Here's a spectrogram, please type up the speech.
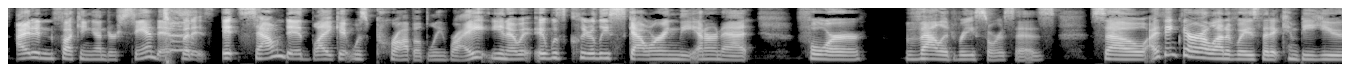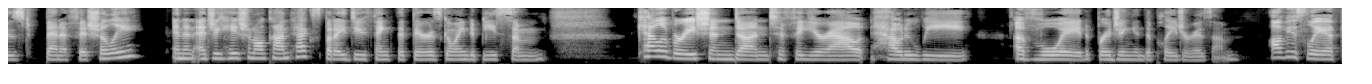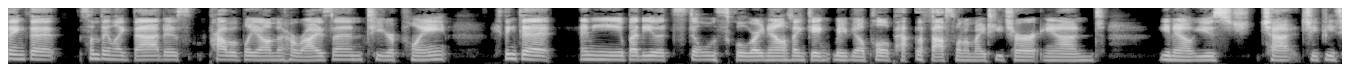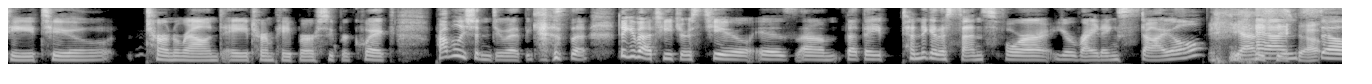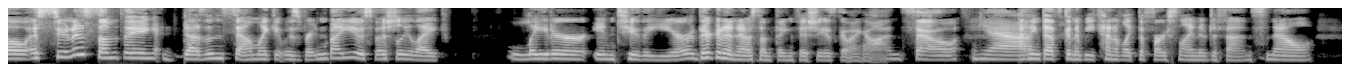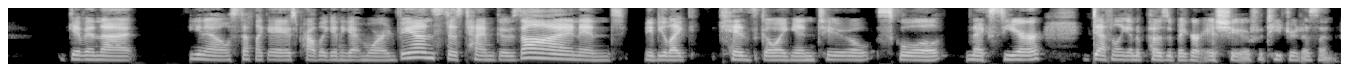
I didn't fucking understand it, but it it sounded like it was probably right. You know, it, it was clearly scouring the internet for valid resources. So I think there are a lot of ways that it can be used beneficially in an educational context, but I do think that there is going to be some calibration done to figure out how do we avoid bridging into plagiarism. Obviously, I think that something like that is probably on the horizon to your point. I think that anybody that's still in school right now thinking maybe I'll pull a, pa- a fast one on my teacher and you know, use chat GPT to turn around a term paper super quick probably shouldn't do it because the thing about teachers too is um, that they tend to get a sense for your writing style yes and Yep. so as soon as something doesn't sound like it was written by you especially like later into the year they're going to know something fishy is going on so Yeah. I think that's going to be kind of like the first line of defense. Now, given that, you know, stuff like AI is probably going to get more advanced as time goes on and maybe like kids going into school next year, definitely going to pose a bigger issue if a teacher doesn't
